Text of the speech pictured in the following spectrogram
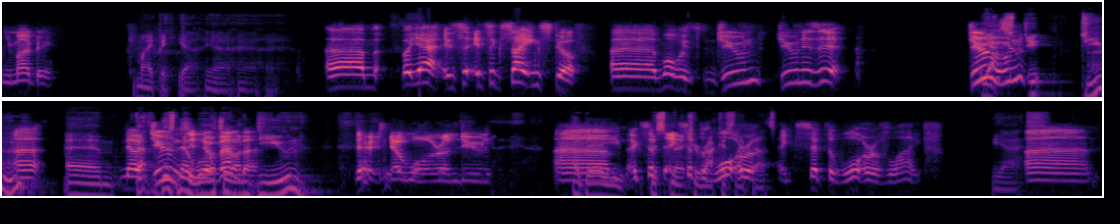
You might be. might be, yeah, yeah, yeah. yeah. Um, but yeah, it's it's exciting stuff. Uh, what was June? June is it? June? Yes, Ju- Dune. Uh, um, no, that- there's Dune's no in water November. on Dune. There is no water on Dune. Um, except except the water, like that. except the water of life. Yeah, Um,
